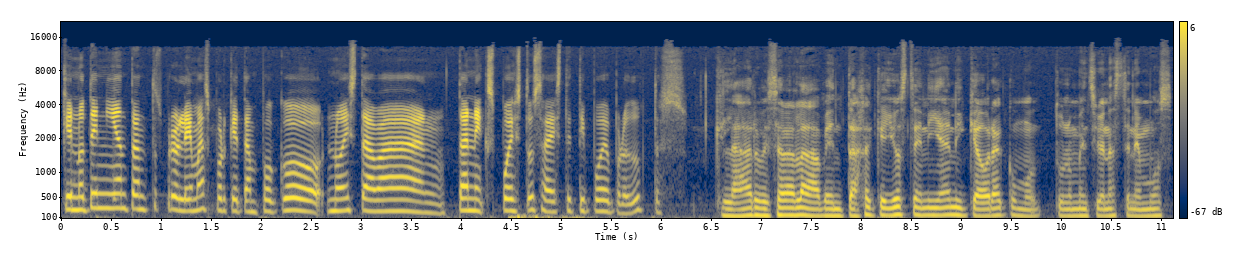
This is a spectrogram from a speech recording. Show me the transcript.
que no tenían tantos problemas porque tampoco no estaban tan expuestos a este tipo de productos. Claro, esa era la ventaja que ellos tenían y que ahora, como tú lo mencionas, tenemos...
